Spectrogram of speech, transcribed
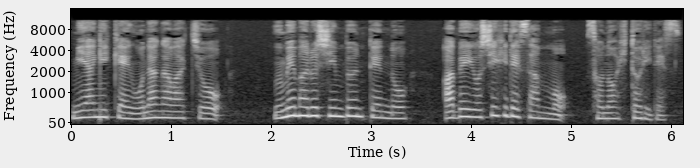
宮城県女川町梅丸新聞店の安倍義秀さんもその一人です。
